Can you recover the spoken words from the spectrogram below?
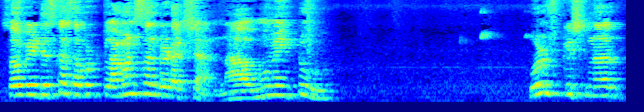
So we discussed about Clemmensen reduction. Now moving to Wolff-Kishner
